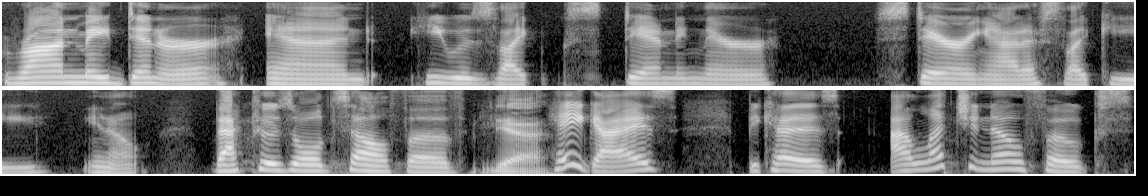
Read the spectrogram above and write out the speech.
Ron made dinner, and he was like standing there, staring at us like he, you know, back to his old self of Yeah. hey guys, because I'll let you know, folks,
